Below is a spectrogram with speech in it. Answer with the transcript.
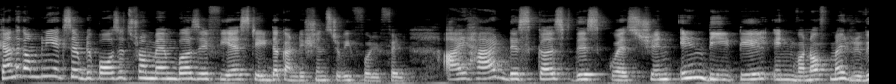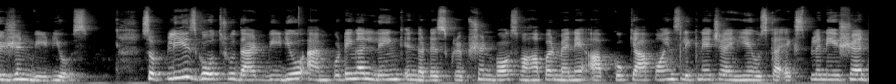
Can the company accept deposits from members? If yes, state the conditions to be fulfilled. I had discussed this question in detail in one of my revision videos. So please go through that video I am putting a link in the description box वहाँ पर मैंने आपको क्या पॉइंट्स लिखने चाहिए उसका एक्सप्लेनेशन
